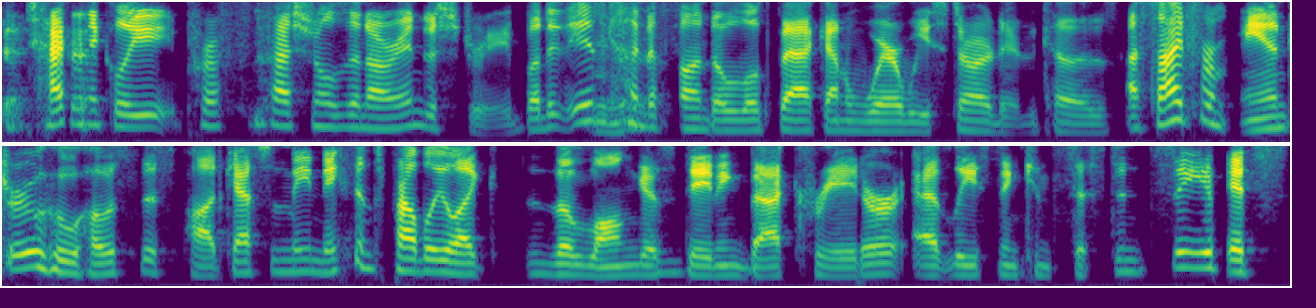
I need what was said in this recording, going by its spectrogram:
technically professionals in our industry, but it is kind of fun to look back on where we started because aside from Andrew, who hosts this podcast with me, Nathan's probably like the longest dating back creator, at least consistency. It's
